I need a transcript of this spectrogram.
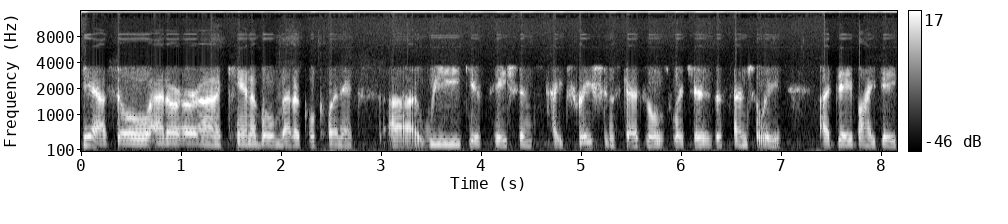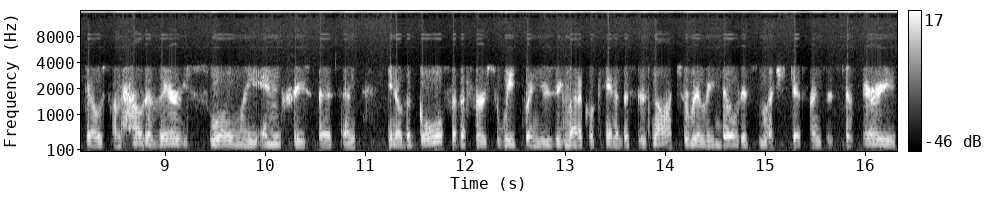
Yeah, so at our uh, Canabo medical clinics, uh, we give patients titration schedules, which is essentially a day-by-day dose on how to very slowly increase this. And, you know, the goal for the first week when using medical cannabis is not to really notice much difference. It's to very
